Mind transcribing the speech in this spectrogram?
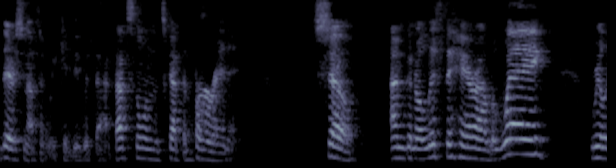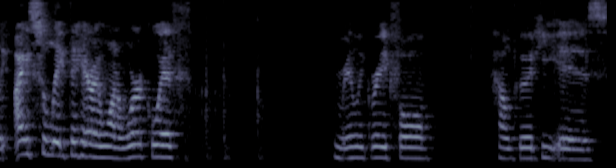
There's nothing we can do with that. That's the one that's got the burr in it. So I'm gonna lift the hair out of the way, really isolate the hair I wanna work with. I'm really grateful how good he is.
